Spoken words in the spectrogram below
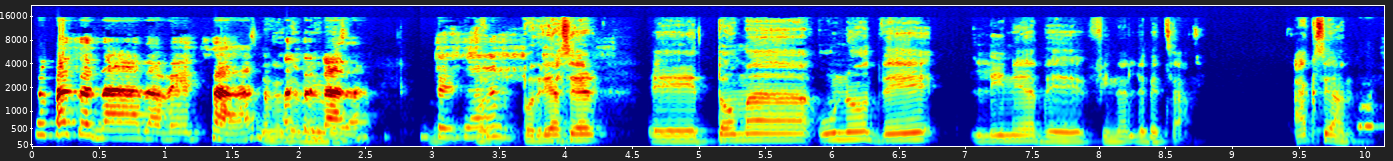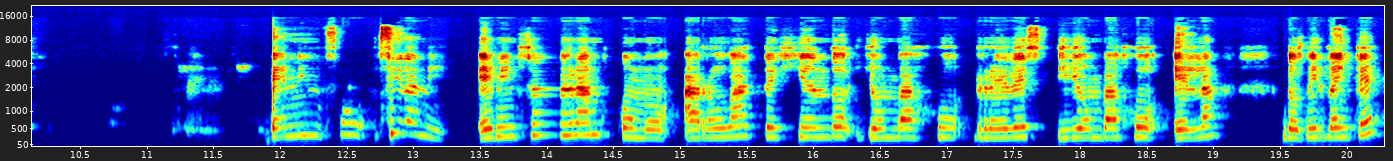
No pasa nada, Betsa, no, pasa nada. Perdón. Podría ser eh, toma uno de línea de final de Betsa. Acción. En sí, Dani, en Instagram como arroba tejiendo-redes-ela 2020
